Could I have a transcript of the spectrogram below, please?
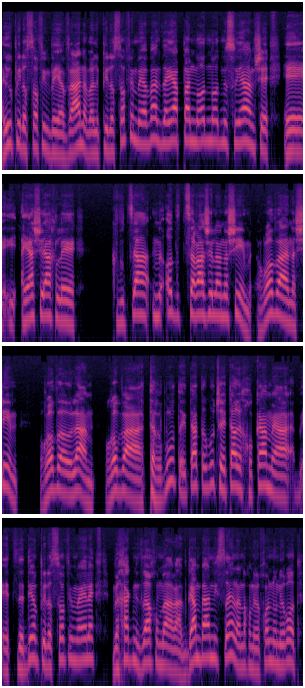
היו פילוסופים ביוון, אבל לפילוסופים ביוון זה היה פן מאוד מאוד מסוים שהיה שייך לקבוצה מאוד צרה של אנשים. רוב האנשים רוב העולם, רוב התרבות, הייתה תרבות שהייתה רחוקה מהצדדים הפילוסופיים האלה, מרחק מזרח ומערב. גם בעם ישראל אנחנו יכולנו לראות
